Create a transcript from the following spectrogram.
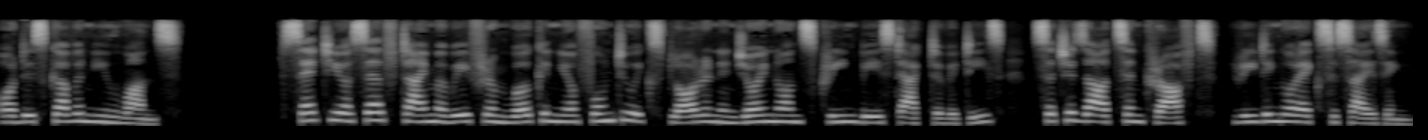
or discover new ones. Set yourself time away from work and your phone to explore and enjoy non screen based activities, such as arts and crafts, reading, or exercising.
